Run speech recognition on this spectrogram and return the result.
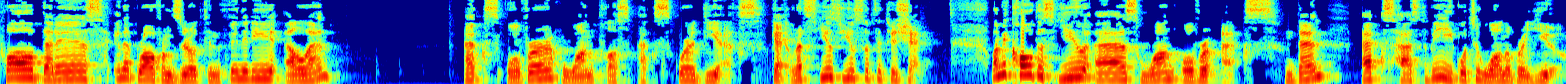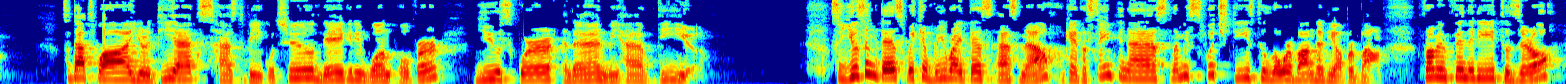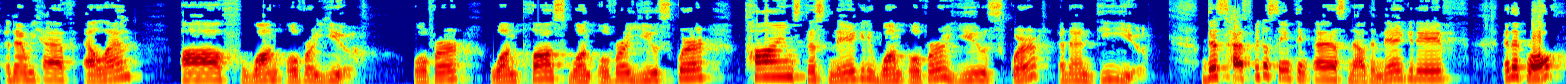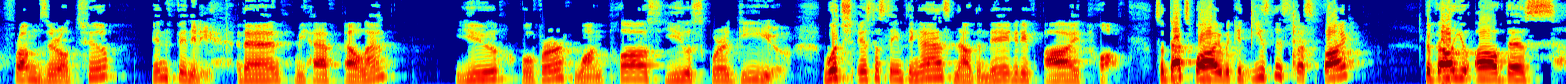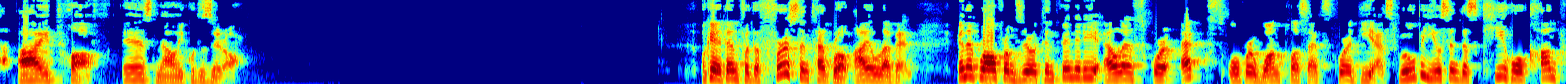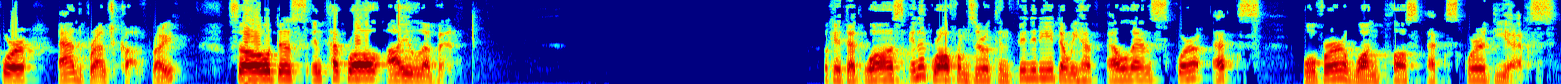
12, that is integral from 0 to infinity ln x over 1 plus x squared dx. Okay, let's use u substitution. Let me call this u as 1 over x. Then x has to be equal to 1 over u. So that's why your dx has to be equal to negative 1 over u squared, and then we have du. So using this, we can rewrite this as now, okay, the same thing as, let me switch these to lower bound and the upper bound. From infinity to zero, and then we have ln of 1 over u over 1 plus 1 over u squared times this negative 1 over u squared and then du. This has to be the same thing as now the negative integral from 0 to infinity. And then we have ln u over 1 plus u squared du, which is the same thing as now the negative i12. So that's why we can easily specify the value of this i12 is now equal to 0. Okay, then for the first integral, I11, integral from 0 to infinity ln square x over 1 plus x squared dx. We will be using this keyhole contour and branch cut, right? So this integral I11. Okay, that was integral from 0 to infinity. Then we have ln square x over 1 plus x squared dx.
